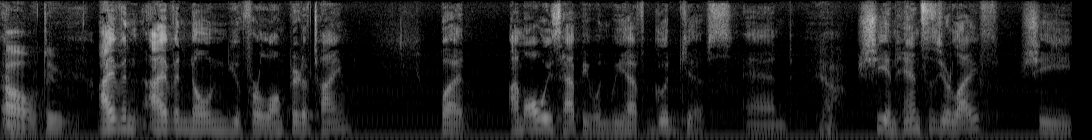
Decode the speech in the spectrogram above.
And Oh, dude. I haven't I haven't known you for a long period of time, but I'm always happy when we have good gifts and Yeah. she enhances your life. She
